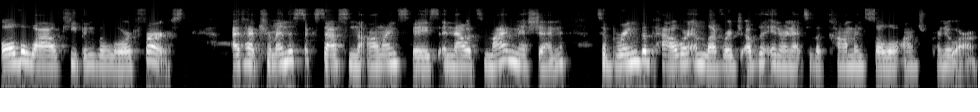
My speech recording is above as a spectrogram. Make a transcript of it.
all the while keeping the Lord first. I've had tremendous success in the online space, and now it's my mission to bring the power and leverage of the internet to the common solo entrepreneur.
